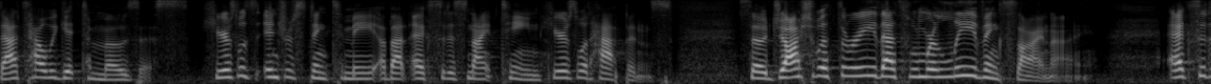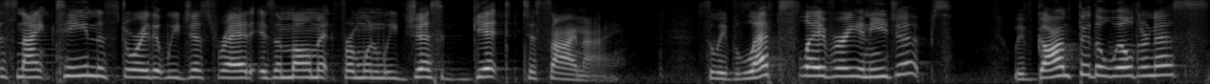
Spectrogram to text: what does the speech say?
That's how we get to Moses. Here's what's interesting to me about Exodus 19. Here's what happens. So, Joshua 3, that's when we're leaving Sinai. Exodus 19, the story that we just read, is a moment from when we just get to Sinai. So we've left slavery in Egypt, we've gone through the wilderness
